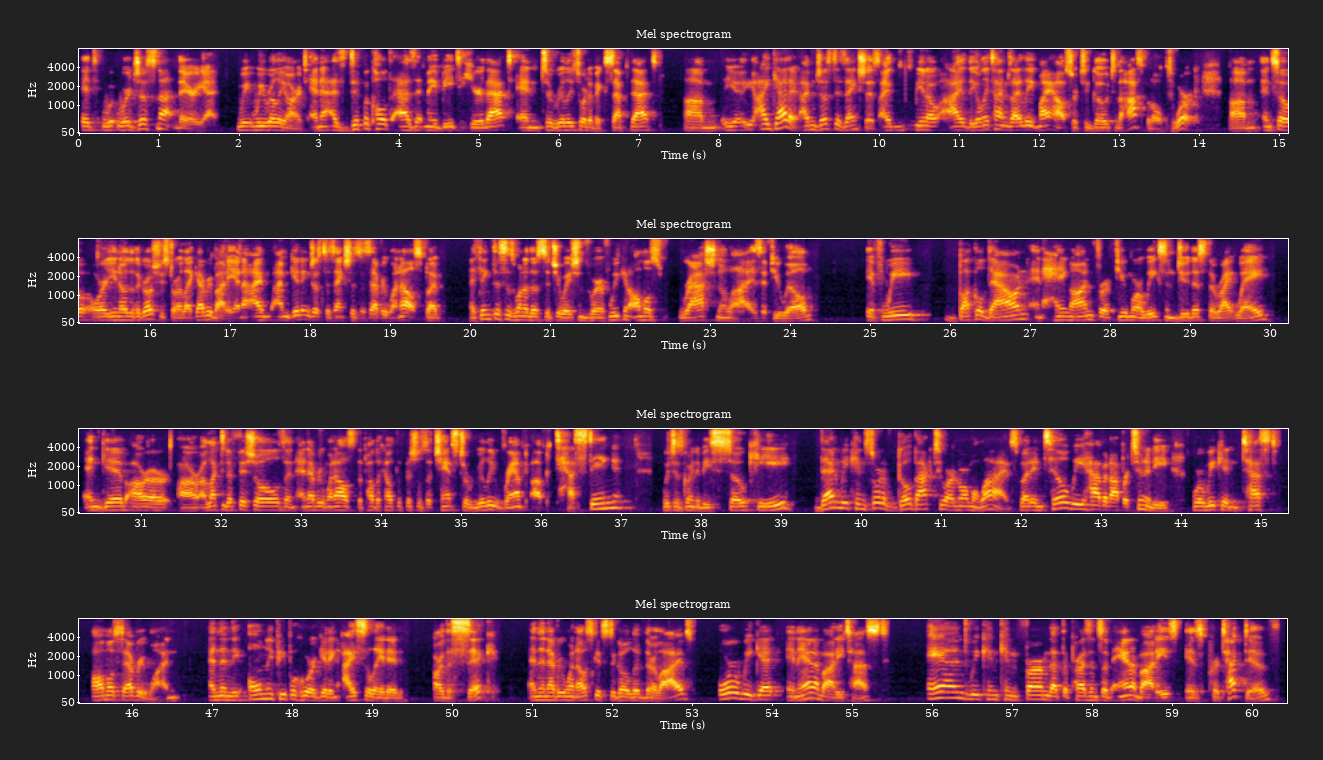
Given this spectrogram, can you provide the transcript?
It's we're just not there yet. We, we really aren't. And as difficult as it may be to hear that and to really sort of accept that, um, I get it. I'm just as anxious. I, you know, I the only times I leave my house are to go to the hospital to work, um, and so, or you know, to the grocery store, like everybody. And I'm I'm getting just as anxious as everyone else. But I think this is one of those situations where if we can almost rationalize, if you will, if we buckle down and hang on for a few more weeks and do this the right way and give our our elected officials and, and everyone else, the public health officials, a chance to really ramp up testing, which is going to be so key. Then we can sort of go back to our normal lives. But until we have an opportunity where we can test almost everyone, and then the only people who are getting isolated are the sick, and then everyone else gets to go live their lives, or we get an antibody test and we can confirm that the presence of antibodies is protective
